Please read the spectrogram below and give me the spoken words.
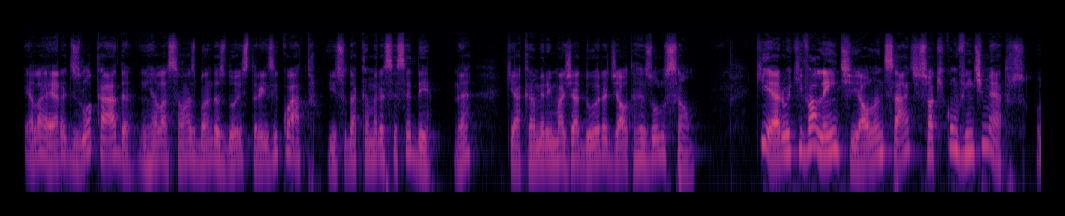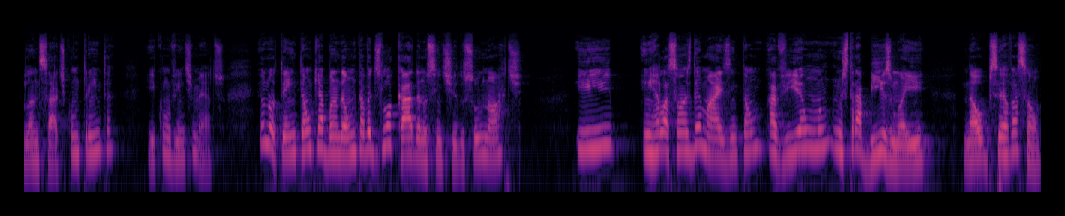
ela era deslocada em relação às bandas 2, 3 e 4. Isso da câmera CCD, né? que é a câmera imagiadora de alta resolução, que era o equivalente ao Landsat, só que com 20 metros. O Landsat com 30 e com 20 metros. Eu notei então que a banda 1 estava deslocada no sentido sul-norte e em relação às demais. Então havia um, um estrabismo aí na observação.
